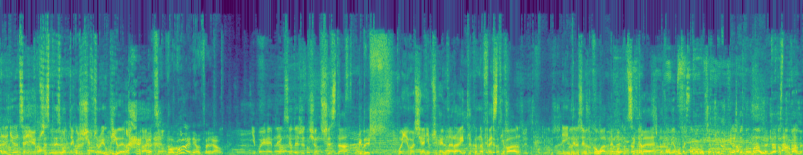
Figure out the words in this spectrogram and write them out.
Ale nie ocenię przez pryzmat tego, że się wczoraj upiłem. Bardzo. W ogóle nie oceniam. Nie pojechałem na XJR 1300, Gdyż ponieważ ja nie przyjechałem na rajd, tylko na festiwal. Mnie interesują tylko ładne motocykle. Kazał jemu tak samo. Wiesz, to jest normalne, nie? To jest normalne.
